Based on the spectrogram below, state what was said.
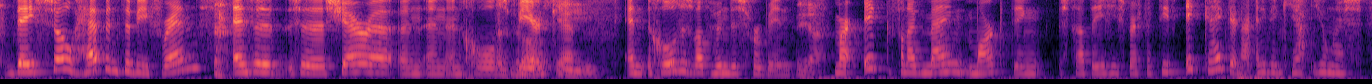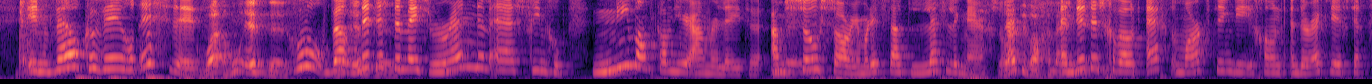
They so happen to be friends. en ze, ze sharen een, een, een grols Een biertje. En grols is wat hun dus verbindt. Ja. Maar ik, vanuit mijn marketingstrategisch perspectief, ik kijk ernaar en ik denk, ja jongens, in welke wereld is dit? What, who is this? Hoe, wel, Who dit is de meest random ass vriendengroep. Niemand kan hier aan relaten. I'm Nee. so sorry, maar dit staat letterlijk nergens Daar op. heb je wel gelijk En dit in. is gewoon echt een marketing die gewoon een director die heeft gezegd,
